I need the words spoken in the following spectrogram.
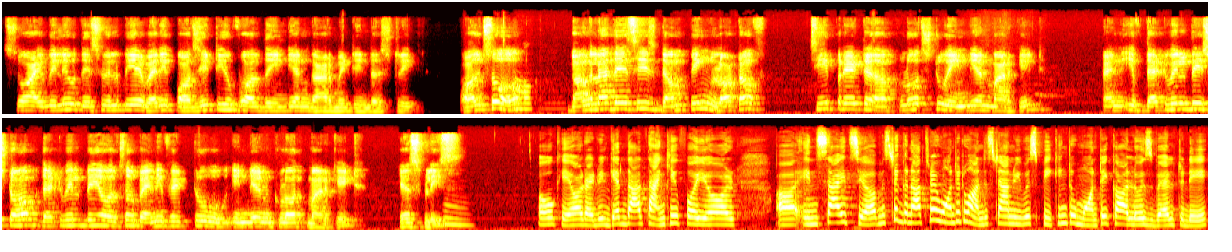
So I believe this will be a very positive for the Indian garment industry. Also, oh. Bangladesh is dumping lot of cheap rate uh, clothes to Indian market and if that will be stopped, that will be also benefit to Indian cloth market. Yes, please. Mm. Okay, all right, we'll get that. Thank you for your uh, insights here. Mr. Ganatra, I wanted to understand, we were speaking to Monte Carlo as well today.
